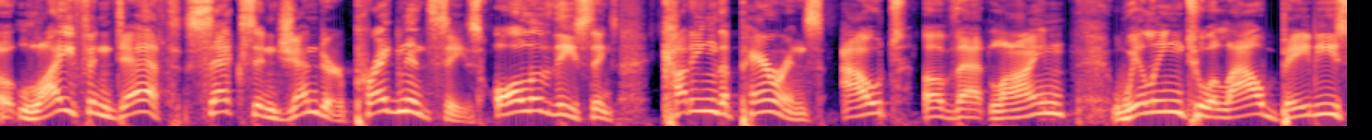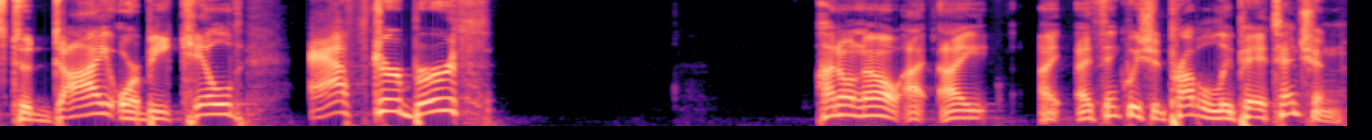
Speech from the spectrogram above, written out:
uh, life and death, sex and gender, pregnancies, all of these things, cutting the parents out of that line, willing to allow babies to die or be killed after birth. I don't know. I, I I, I think we should probably pay attention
